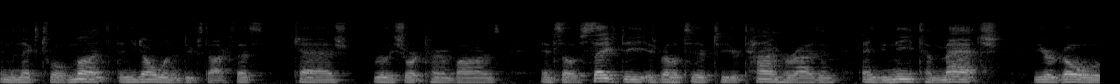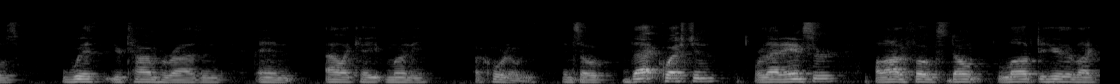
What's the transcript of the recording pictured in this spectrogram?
in the next 12 months, then you don't want to do stocks. That's cash, really short term bonds. And so safety is relative to your time horizon, and you need to match your goals with your time horizon and allocate money accordingly. And so that question or that answer, a lot of folks don't love to hear. They're like,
